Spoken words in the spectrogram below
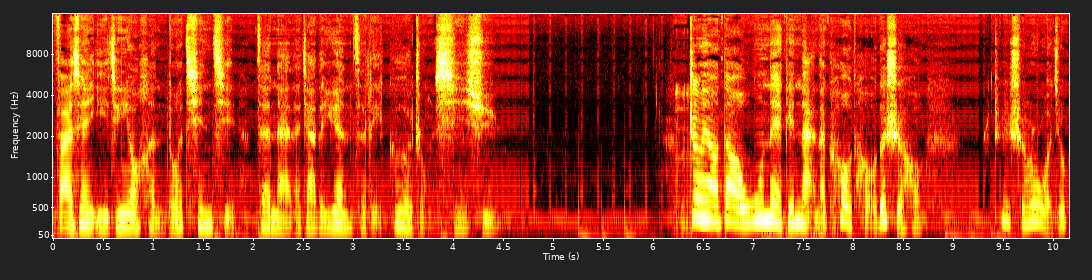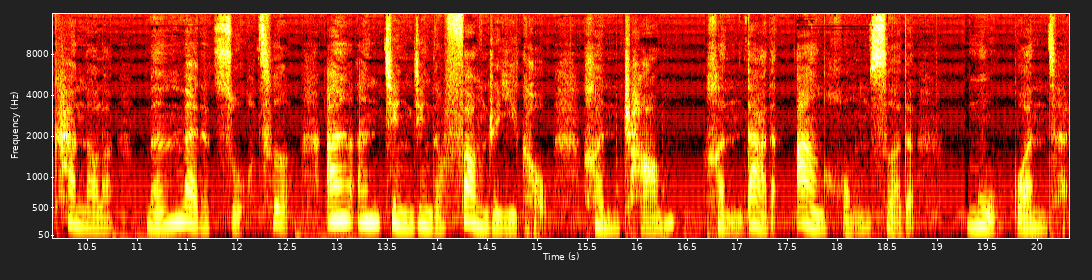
发现已经有很多亲戚在奶奶家的院子里各种唏嘘。正要到屋内给奶奶叩头的时候，这时候我就看到了门外的左侧，安安静静的放着一口很长很大的暗红色的。木棺材。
